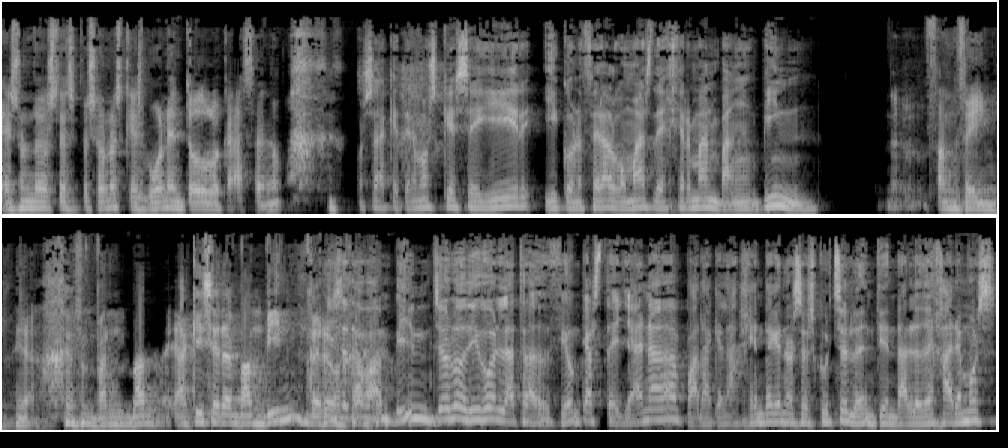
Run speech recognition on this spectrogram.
es una de esas personas que es buena en todo lo que hace, ¿no? O sea, que tenemos que seguir y conocer algo más de Herman Van Veen. Van Veen, yeah. Van, Van, aquí será Van Veen, pero... Aquí será Van Veen, yo lo digo en la traducción castellana para que la gente que nos escuche lo entienda. Lo dejaremos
